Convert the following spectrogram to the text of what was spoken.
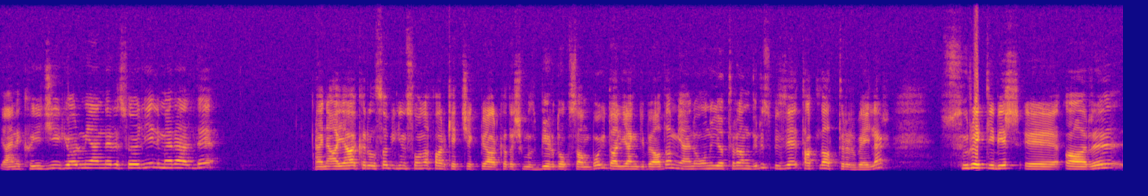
Yani kıyıcıyı görmeyenlere söyleyelim herhalde. Hani ayağı kırılsa bir gün sonra fark edecek bir arkadaşımız 1.90 boy dalyan gibi adam. Yani onu yatıran virüs bize takla attırır beyler. Sürekli bir e, ağrı,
